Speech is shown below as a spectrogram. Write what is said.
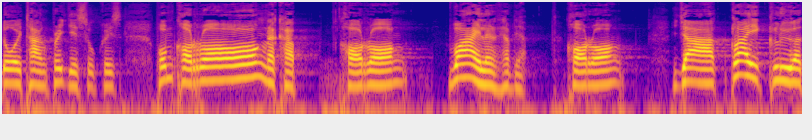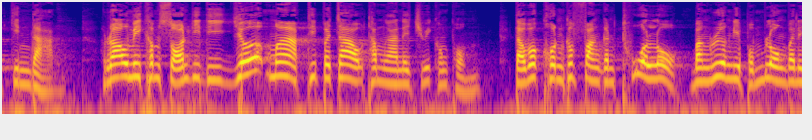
โดยทางพระเยซูคริสต์ผมขอร้องนะครับ ขอร้องไหว้เลยครับเนี่ยขอร้อง อย่าใกล้เกลือกินด่าง เรามีคำสอนดีๆ เยอะมากที่พระเจ้าทำงานในชีวิตของผม แต่ว่าคนเขาฟังกันทั่วโลก บางเรื่องนี่ผมลงไปใน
